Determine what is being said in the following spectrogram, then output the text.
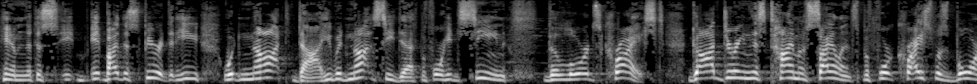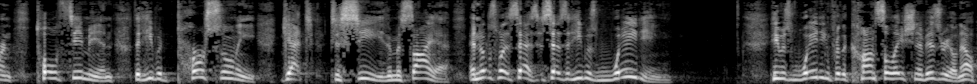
him that the, by the Spirit that he would not die, he would not see death before he'd seen the Lord's Christ. God, during this time of silence before Christ was born, told Simeon that he would personally get to see the Messiah. And notice what it says it says that he was waiting king he was waiting for the consolation of Israel. Now,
